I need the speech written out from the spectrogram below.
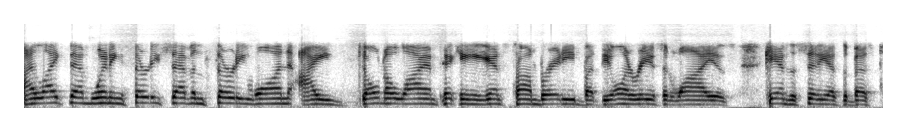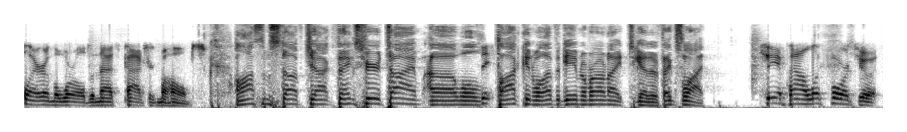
I like them winning 37 31. I don't know why I'm picking against Tom Brady, but the only reason why is Kansas City has the best player in the world, and that's Patrick Mahomes. Awesome stuff, Jack. Thanks for your time. Uh, we'll talk and we'll have a game tomorrow night together. Thanks a lot. See you, pal. Look forward to it.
